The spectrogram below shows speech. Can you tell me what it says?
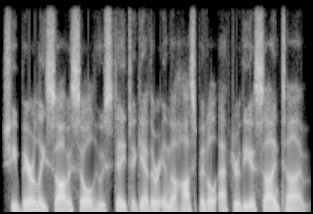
She barely saw a soul who stayed together in the hospital after the assigned time.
